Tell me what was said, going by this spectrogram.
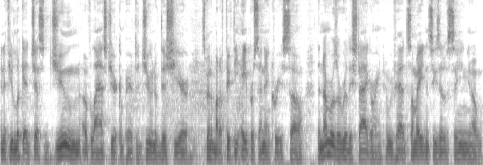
And if you look at just June of last year compared to June of this year, it's been about a 58% increase. So the numbers are really staggering. And we've had some agencies that have seen, you know,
